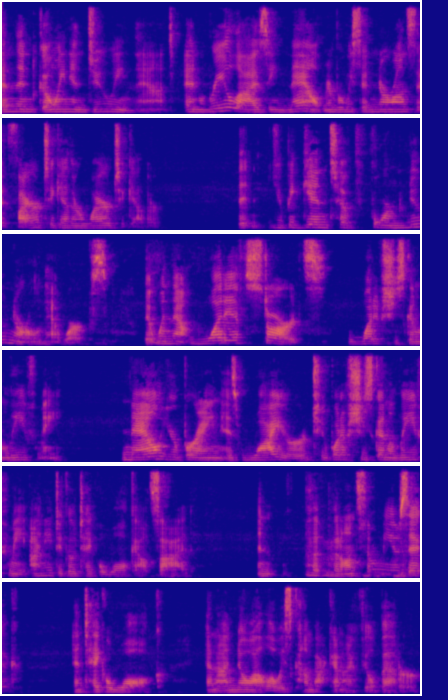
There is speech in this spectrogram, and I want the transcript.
And then going and doing that and realizing now, remember we said neurons that fire together wire together, that you begin to form new neural networks. That when that what if starts, what if she's going to leave me? now your brain is wired to what if she's going to leave me? I need to go take a walk outside and put, mm-hmm. put on some music and take a walk. And I know I'll always come back and I feel better.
